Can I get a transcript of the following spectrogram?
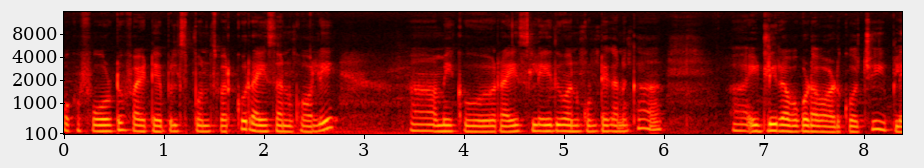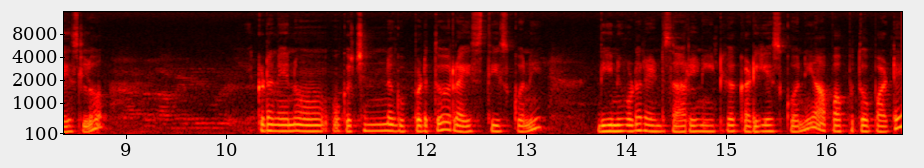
ఒక ఫోర్ టు ఫైవ్ టేబుల్ స్పూన్స్ వరకు రైస్ అనుకోవాలి. మీకు రైస్ లేదు అనుకుంటే కనుక ఇడ్లీ రవ్వ కూడా వాడుకోవచ్చు ఈ ప్లేస్లో ఇక్కడ నేను ఒక చిన్న గుప్పెడితో రైస్ తీసుకొని దీన్ని కూడా రెండు సార్లు నీట్గా కడిగేసుకొని ఆ పప్పుతో పాటే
